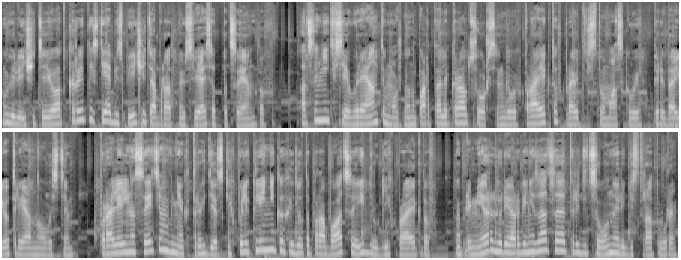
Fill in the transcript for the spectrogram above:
увеличить ее открытость и обеспечить обратную связь от пациентов. Оценить все варианты можно на портале краудсорсинговых проектов правительства Москвы, передает РИА Новости. Параллельно с этим в некоторых детских поликлиниках идет апробация и других проектов. Например, реорганизация традиционной регистратуры.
